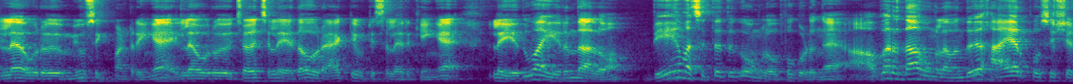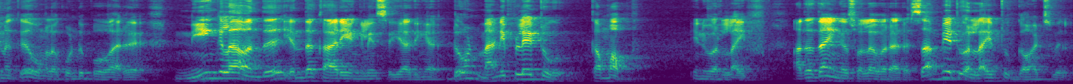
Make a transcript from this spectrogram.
இல்லை ஒரு மியூசிக் பண்ணுறீங்க இல்லை ஒரு சர்ச்சில் ஏதோ ஒரு ஆக்டிவிட்டீஸில் இருக்கீங்க இல்லை எதுவாக இருந்தாலும் தேவ சித்தத்துக்கு உங்களை ஒப்பு கொடுங்க. அவர் தான் உங்களை வந்து ஹையர் பொசிஷனுக்கு உங்களை கொண்டு போவார். நீங்களாக வந்து எந்த காரியங்களையும் செய்யாதீங்க. Don't manipulate to come up in your life அதை தான் இங்கே சொல்ல வர்றாரு. Submit your life to God's will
